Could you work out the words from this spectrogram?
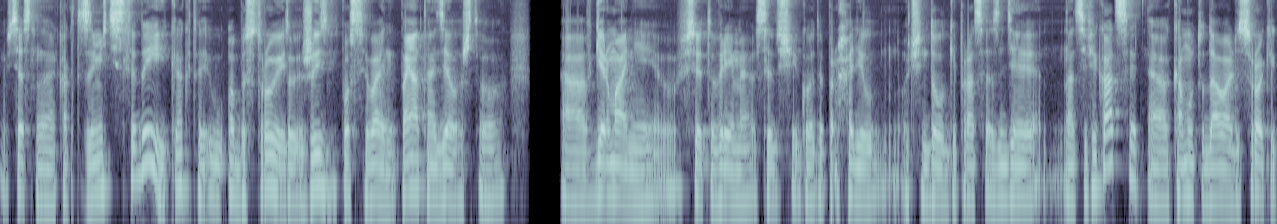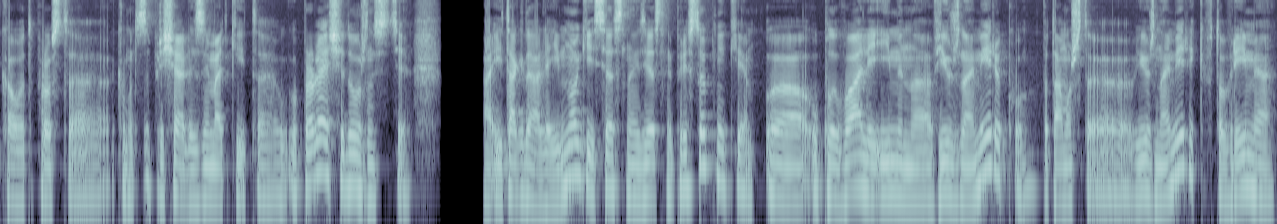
естественно, как-то замести следы и как-то обустроить свою жизнь после войны. Понятное дело, что а, в Германии все это время, в следующие годы, проходил очень долгий процесс денацификации. А, кому-то давали сроки, кого-то просто, кому-то запрещали занимать какие-то управляющие должности. А, и так далее. И многие, естественно, известные преступники э, уплывали именно в Южную Америку, потому что в Южной Америке в то время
